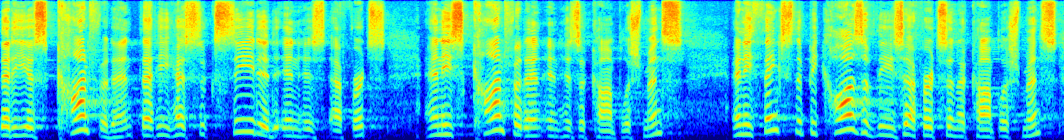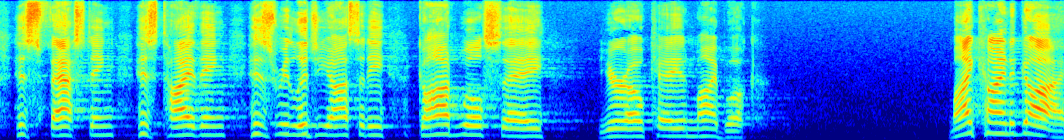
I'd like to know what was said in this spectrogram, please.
that he is confident that he has succeeded in his efforts and he's confident in his accomplishments and he thinks that because of these efforts and accomplishments, his fasting, his tithing, his religiosity, God will say, You're okay in my book. My kind of guy,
